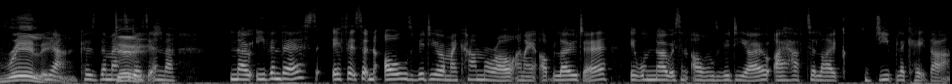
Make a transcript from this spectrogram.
Really? Yeah, because the metadata Dude. in there. No, even this, if it's an old video on my camera roll and I upload it, it will know it's an old video. I have to like duplicate that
